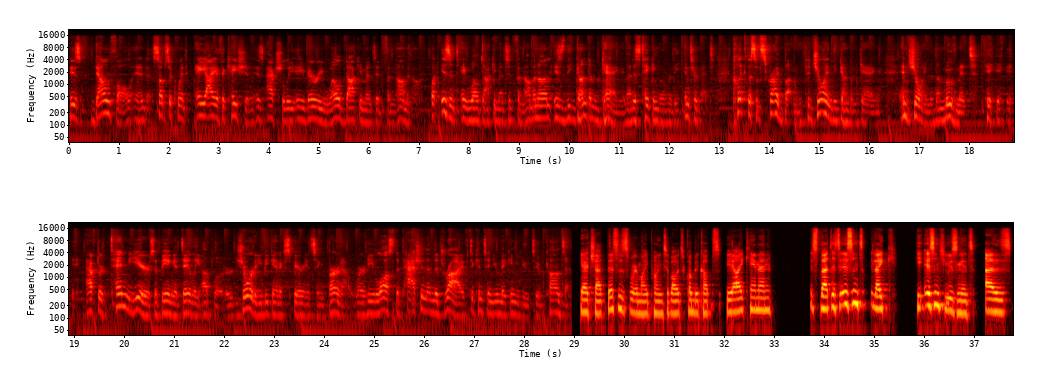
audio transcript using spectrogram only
His downfall and subsequent AIification is actually a very well documented phenomenon. What isn't a well documented phenomenon is the Gundam gang that is taking over the internet. Click the subscribe button to join the Gundam gang and join the movement. After 10 years of being a daily uploader, Jordy began experiencing burnout, where he lost the passion and the drive to continue making YouTube content. Yeah, chat, this is where my point about Kwebbelkop's AI came in. Is that it isn't like he isn't using it as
